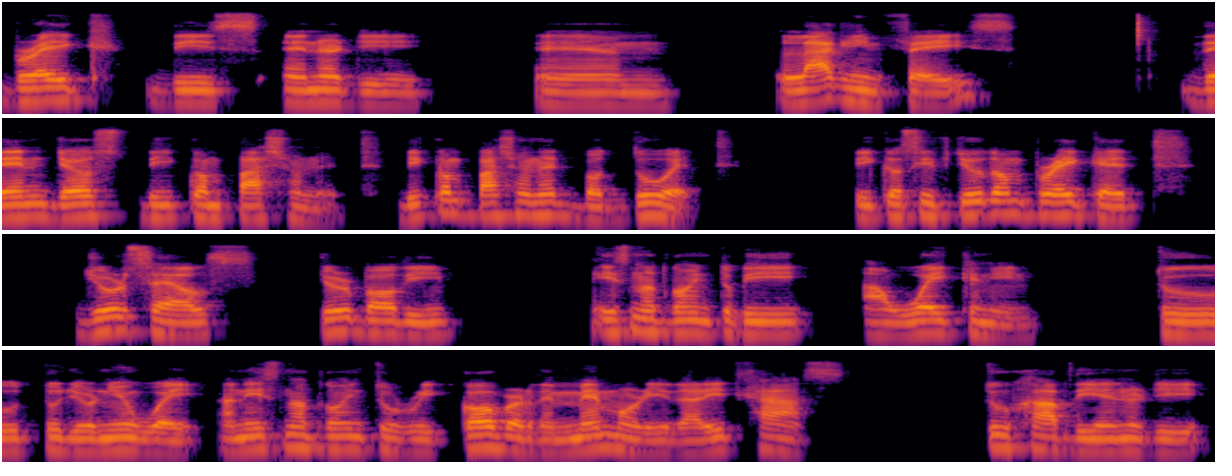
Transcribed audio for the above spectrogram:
break this energy um, lagging phase, then just be compassionate. Be compassionate, but do it. Because if you don't break it, your cells your body is not going to be awakening to, to your new way and it's not going to recover the memory that it has to have the energy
